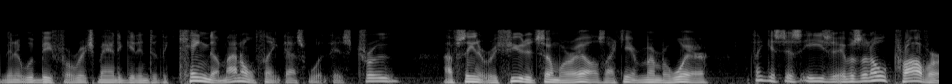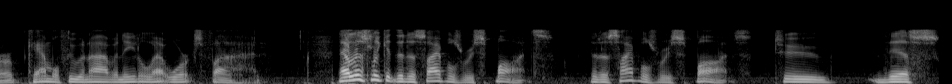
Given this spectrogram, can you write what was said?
then it would be for a rich man to get into the kingdom. I don't think that's what is true. I've seen it refuted somewhere else. I can't remember where. Think it's just easier. It was an old proverb camel through an eye of a needle, that works fine. Now let's look at the disciples' response. The disciples' response to this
